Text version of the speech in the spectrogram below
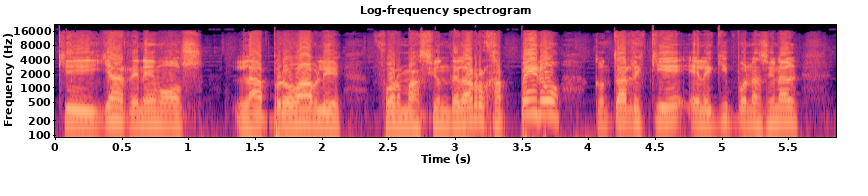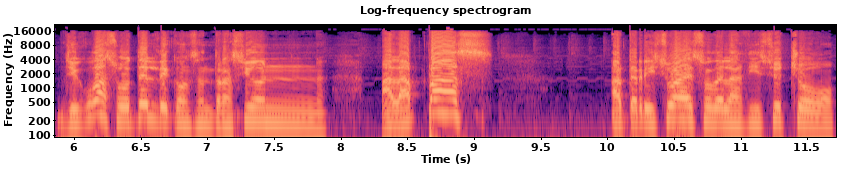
que ya tenemos la probable formación de la Roja, pero contarles que el equipo nacional llegó a su hotel de concentración a La Paz, aterrizó a eso de las 18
